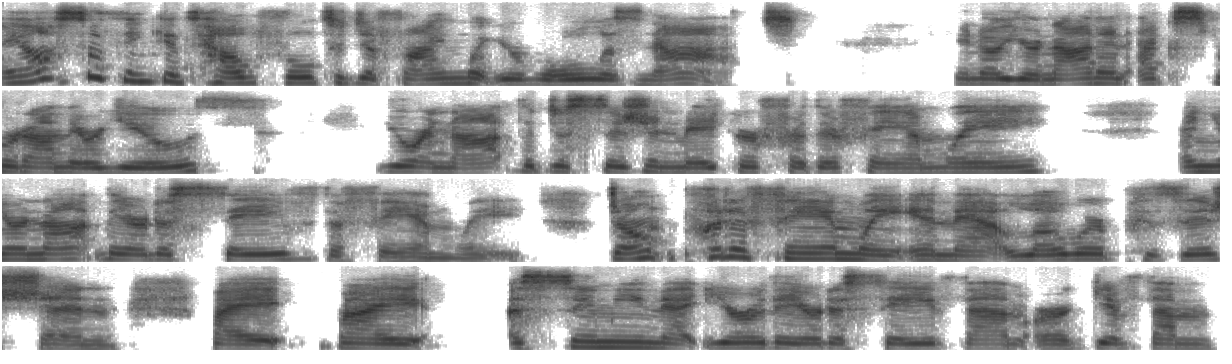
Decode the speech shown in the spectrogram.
i also think it's helpful to define what your role is not you know, you're not an expert on their youth. You are not the decision maker for their family. And you're not there to save the family. Don't put a family in that lower position by, by assuming that you're there to save them or give them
